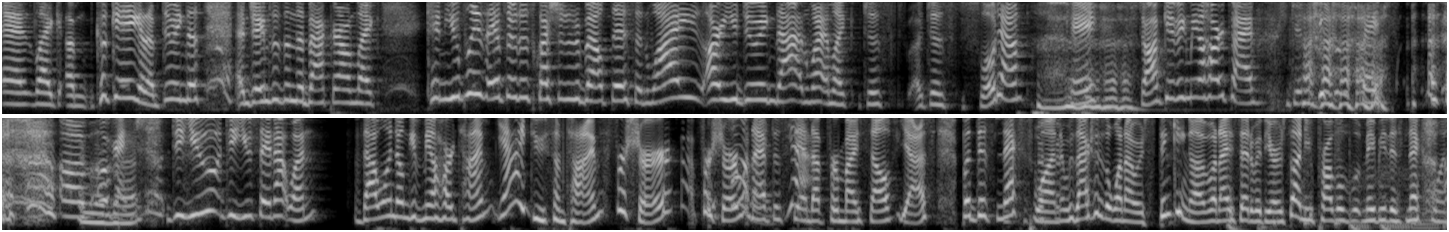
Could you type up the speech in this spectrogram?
and like I'm cooking and I'm doing this and James is in the background, like, can you please answer this question about this? And why are you doing that? And why? I'm like, just, just slow down. Okay. Stop giving me a hard time. Give me some space. um, okay. That. Do you, do you say that one? That one don't give me a hard time. Yeah, I do sometimes, for sure. For it's sure. Common. When I have to stand yeah. up for myself, yes. But this next one, it was actually the one I was thinking of when I said with your son, you probably maybe this next one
